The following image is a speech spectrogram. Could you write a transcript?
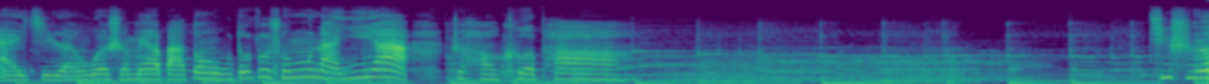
埃及人为什么要把动物都做成木乃伊呀？这好可怕！其实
